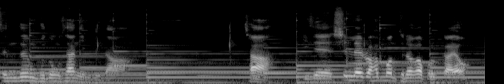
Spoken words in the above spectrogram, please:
든든 부동산입니다. 자, 이제 실내로 한번 들어가 볼까요?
